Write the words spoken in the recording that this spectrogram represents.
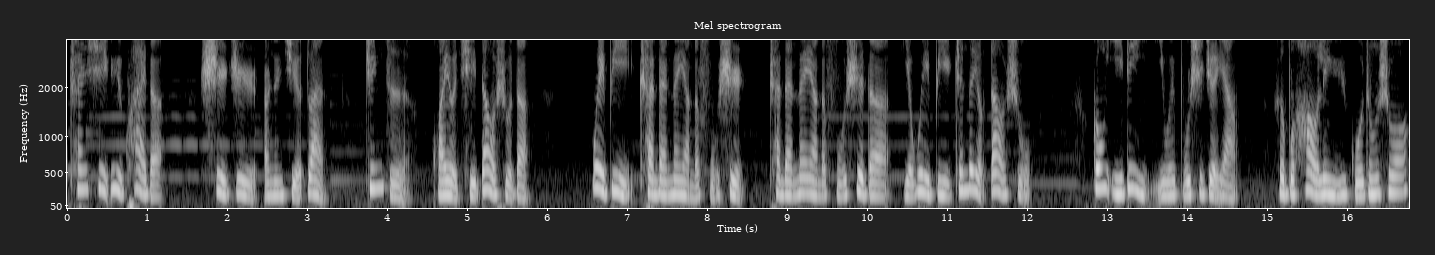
穿细玉块的，视智而能决断。君子怀有其道术的，未必穿戴那样的服饰；穿戴那样的服饰的，也未必真的有道术。”公一定以为不是这样，何不号令于国中说：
